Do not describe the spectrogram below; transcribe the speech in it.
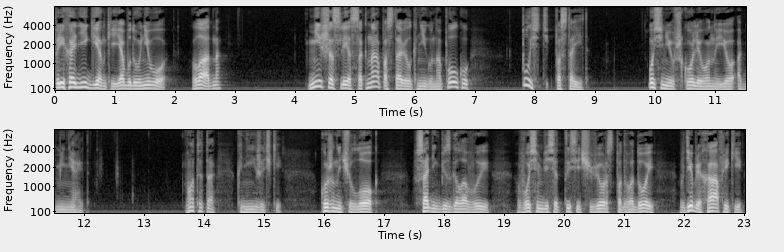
«Приходи, Генки, я буду у него». «Ладно». Миша слез с окна, поставил книгу на полку. Пусть постоит. Осенью в школе он ее обменяет. Вот это книжечки. Кожаный чулок, всадник без головы, 80 тысяч верст под водой, в дебрях Африки,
